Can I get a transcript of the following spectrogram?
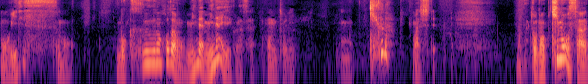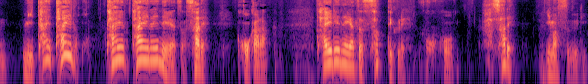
もういいです。もう。僕のことはもう見ない、見ないでください。本当に。聞くな。マジで。このキモさに耐え、耐えろ。耐え、耐えれねえやつは去れ。ここから。耐えれねえやつは去ってくれ。ここ、去れ。今すぐに。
